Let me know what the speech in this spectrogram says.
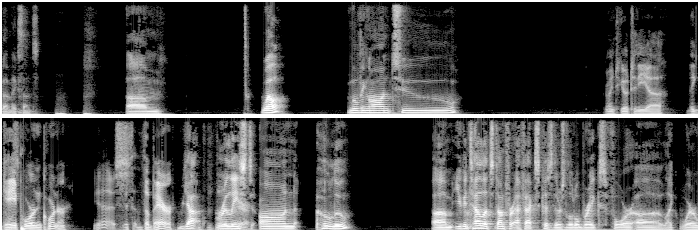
That makes sense. Um. Well, moving on to Going to go to the uh, the gay porn corner yes. with the bear. yeah, The released on Hulu. Um, you can tell it's done for FX because there's little breaks for uh like where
